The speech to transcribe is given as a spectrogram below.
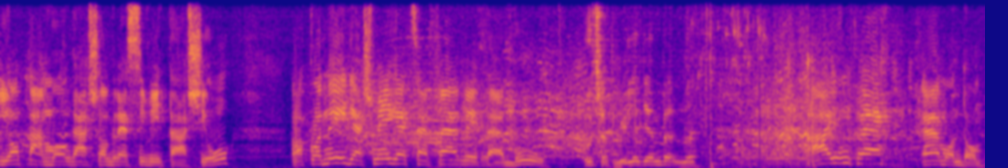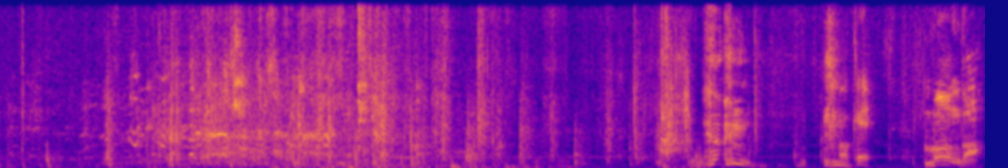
japán mangás agresszivitás, jó? Akkor négyes, még egyszer felvétel, bú. Bocsánat, mi legyen benne? Álljunk le, elmondom. Oké. Okay. Manga.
